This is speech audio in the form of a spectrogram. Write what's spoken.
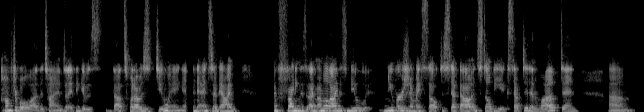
comfortable a lot of the times. And i think it was that's what i was doing. And, and so now i'm i'm finding this I'm, I'm allowing this new new version of myself to step out and still be accepted and loved. And um,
